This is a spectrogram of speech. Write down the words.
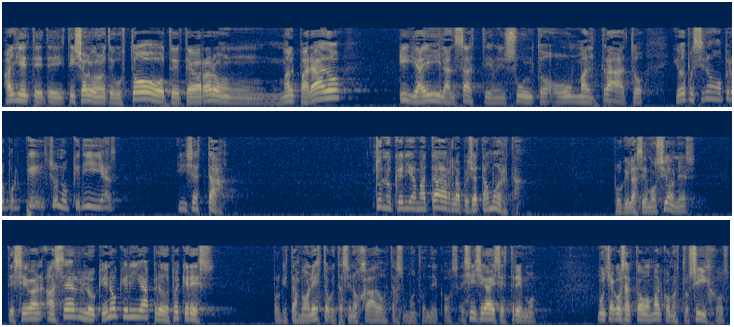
Alguien te, te, hizo algo que no te gustó, o te, te agarraron mal parado, y ahí lanzaste un insulto o un maltrato. Y después decís, no, pero ¿por qué? Yo no quería. Y ya está, yo no quería matarla, pero ya está muerta. Porque las emociones te llevan a hacer lo que no querías, pero después querés. Porque estás molesto, que estás enojado, que estás un montón de cosas. Y sin llegar a ese extremo, muchas cosas actuamos mal con nuestros hijos,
